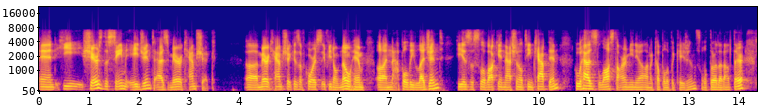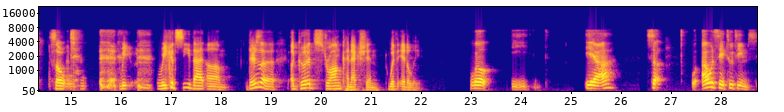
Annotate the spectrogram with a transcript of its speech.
and he shares the same agent as Marek Hamšík. Uh, Marek Hamšík is, of course, if you don't know him, a Napoli legend. He is the Slovakian national team captain who has lost to Armenia on a couple of occasions. We'll throw that out there. So we we could see that um, there's a a good strong connection with Italy. well, yeah. So I would say two teams.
